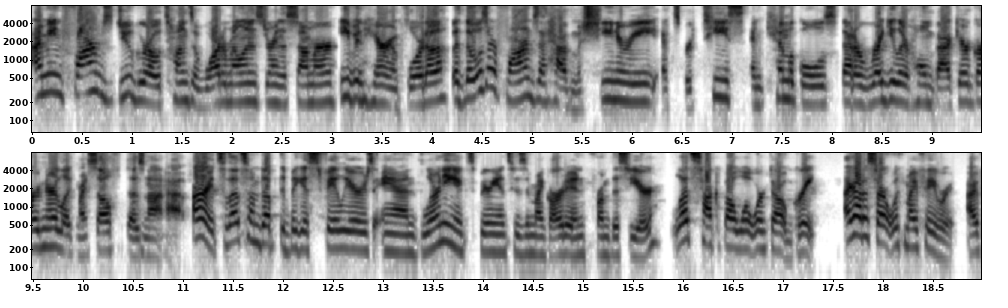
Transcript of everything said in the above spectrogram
I mean, farms do grow tons of watermelons during the summer, even here in Florida, but those are are farms that have machinery, expertise, and chemicals that a regular home backyard gardener like myself does not have. All right, so that summed up the biggest failures and learning experiences in my garden from this year. Let's talk about what worked out great. I got to start with my favorite. I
